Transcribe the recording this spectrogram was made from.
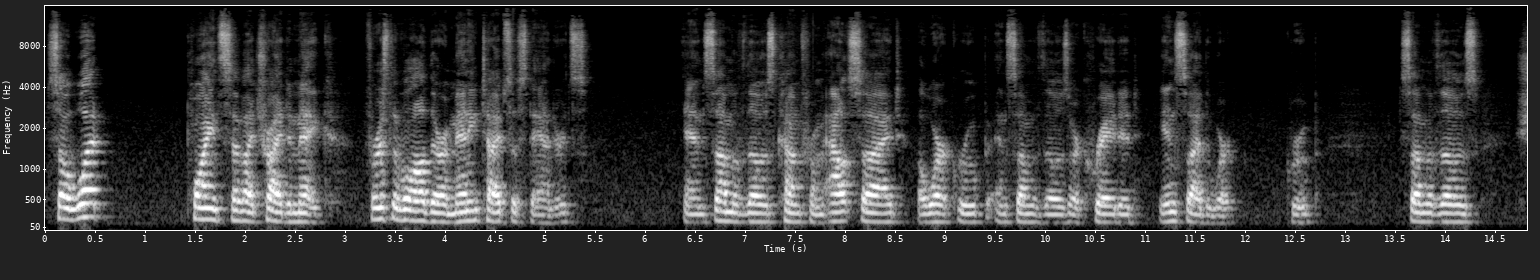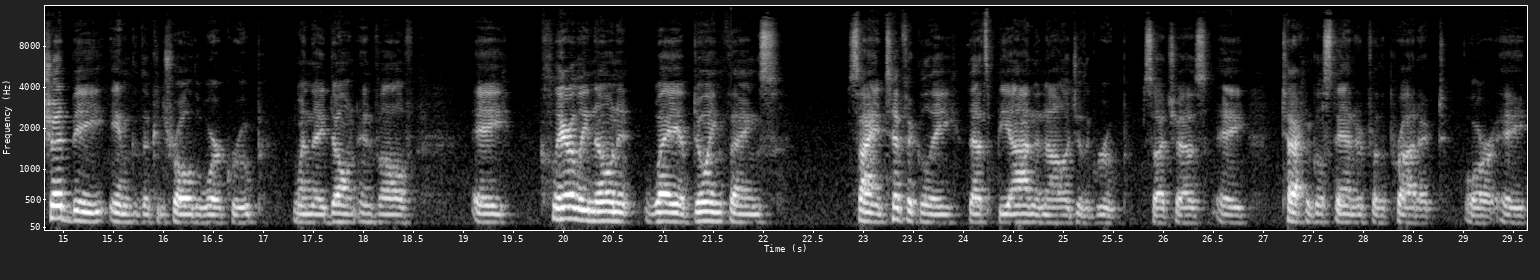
So what points have I tried to make? First of all, there are many types of standards and some of those come from outside a work group, and some of those are created inside the work group. Some of those should be in the control of the work group when they don't involve a clearly known way of doing things scientifically that's beyond the knowledge of the group, such as a technical standard for the product or a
